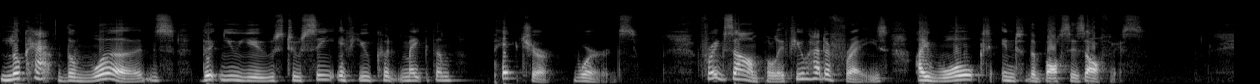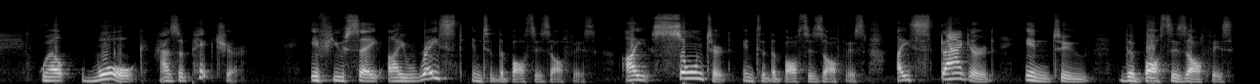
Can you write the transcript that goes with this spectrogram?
Look at the words that you use to see if you could make them picture words. For example, if you had a phrase, I walked into the boss's office. Well, walk has a picture. If you say, I raced into the boss's office, I sauntered into the boss's office, I staggered into the boss's office,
